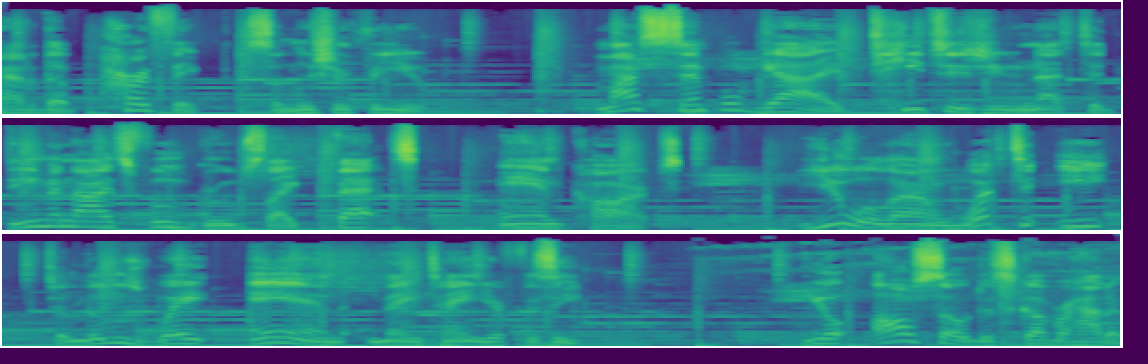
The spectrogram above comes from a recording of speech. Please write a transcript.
have the perfect solution for you. My simple guide teaches you not to demonize food groups like fats and carbs. You will learn what to eat to lose weight and maintain your physique. You'll also discover how to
